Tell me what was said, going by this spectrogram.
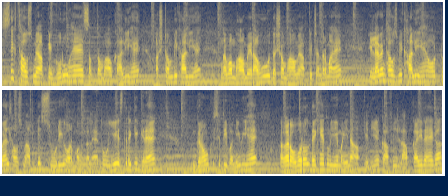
सिक्स हाउस में आपके गुरु हैं, सप्तम भाव खाली है, अष्टम भी खाली है। नवम भाव में राहु, दशम भाव में आपके चंद्रमा है। इलेवेंथ हाउस भी खाली है और ट्वेल्थ हाउस में आपके सूर्य और मंगल है। तो ये इस तरह की ग्रह ग्रहों की स्थिति बनी हुई है। अगर ओवरऑल देखें तो ये महीना आपके लिए काफ़ी लाभकारी रहेगा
